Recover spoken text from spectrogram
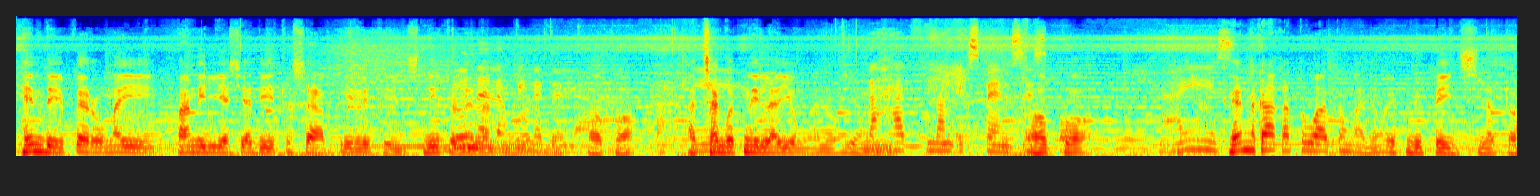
Hindi, pero may pamilya siya dito sa Philippines. Dito Doon na na lang. lang umorder. pinadala. Opo. Okay. At sagot nila yung ano, yung Lahat ng expenses Opo. po. Nice. Kaya nakakatuwa tong ano, FB page na to.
